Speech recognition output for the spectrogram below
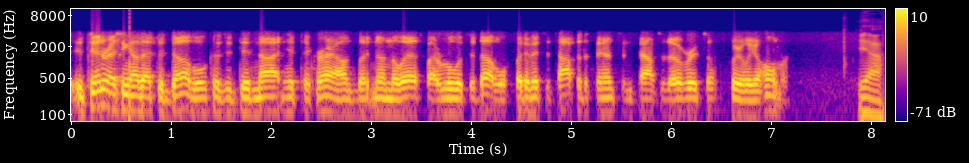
it's interesting how that's a double because it did not hit the ground, but nonetheless, by rule, it's a double. But if it's the top of the fence and bounces over, it's a, clearly a homer. Yeah,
